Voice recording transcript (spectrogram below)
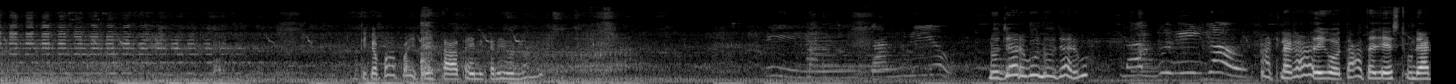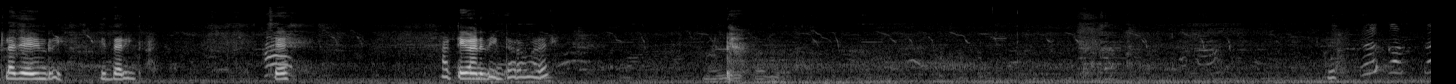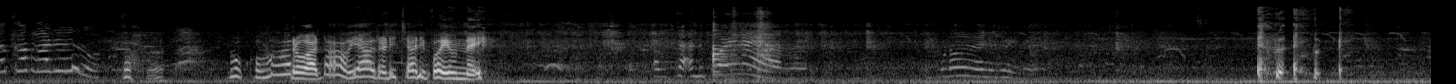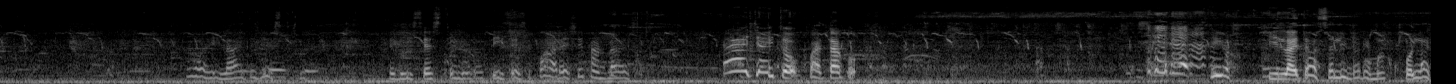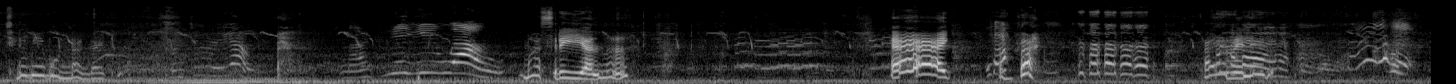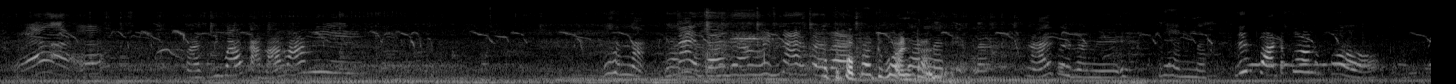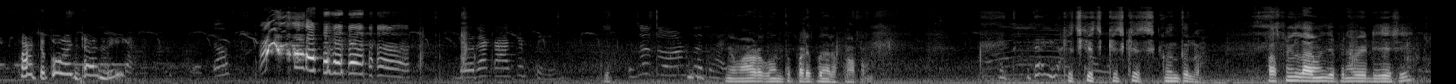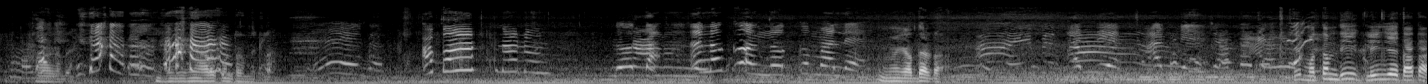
ఇక పాప అయితే తాత తాతయ్యనికనే ఉన్నాను నువ్వు జరుగు నువ్వు జరుగు. అట్లా అదిగో తాత చేస్తుండే అట్లా చేయండి ఇద్దరు ఇంకా. చే. అట్టిగానే తింటారా మరి? కుమారు మారు అట అవి ఆల్రెడీ చనిపోయి ఉన్నాయి. ఇలా అయితే చేస్తున్నాడు తీసేస్తున్నాడు. తీసేసి పాడేసి దాంట్లో వేస్తాడు చేయితో పట్టాకు అయ్యో అయితే అసలు ఇంటనే మాకు పొల్లు వచ్చిన మేము ఉండంగా ఇటు. మా శ్రీ అన్న ఏయ్! అబ్బా! భయమే లేదు పట్టుకో పట్టుకో అంటాను పట్టుకో అంటాంది ఇంకా మామిడి గొంతు పడిపోయినారు పాపం. కిచ్ కిచ్ కిచ్ కిచ్ గొంతులో. ఫస్ట్ నీళ్ళు తాగమని చెప్పిన వెయిట్ చేసి. ఈమె ఆడుకుంటుంది ఇట్లా. మీకు అద్దట. ఏ, మొత్తం ది క్లీన్ చేయి తాత.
